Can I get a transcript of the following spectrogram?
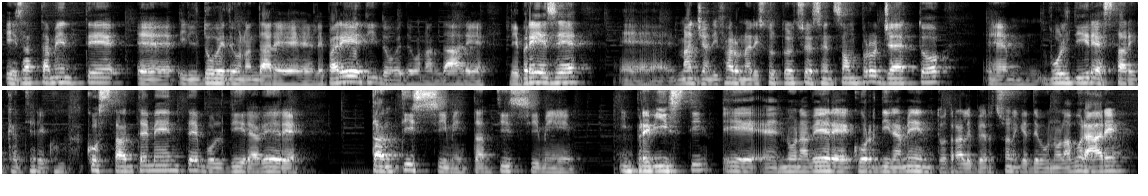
esattamente eh, il dove devono andare le pareti, dove devono andare le prese. Eh, immagina di fare una ristrutturazione senza un progetto, ehm, vuol dire stare in cantiere costantemente, vuol dire avere tantissimi, tantissimi imprevisti e eh, non avere coordinamento tra le persone che devono lavorare,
